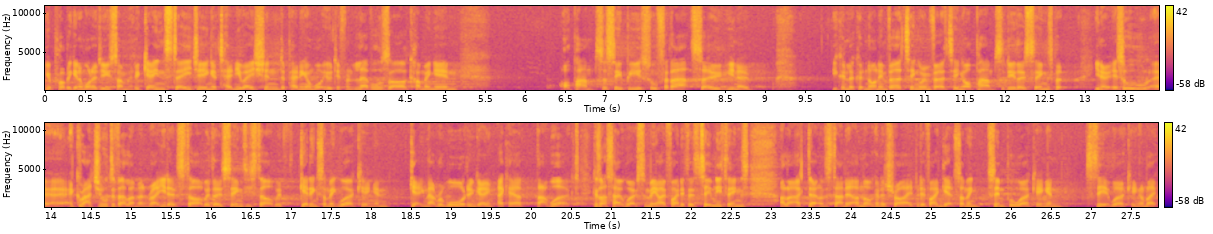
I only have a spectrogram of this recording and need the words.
You're probably going to want to do some kind of gain staging, attenuation, depending on what your different levels are coming in. Op amps are super useful for that. So, you know, you can look at non-inverting or inverting op amps to do those things, but you know, it's all a, gradual development, right? You don't start with those things. You start with getting something working and getting that reward and going, okay, that worked. Because that's how it works for me. I find if there's too many things, I, like, I don't understand it, I'm not going to try. But if I can get something simple working and see it working, I'm like,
